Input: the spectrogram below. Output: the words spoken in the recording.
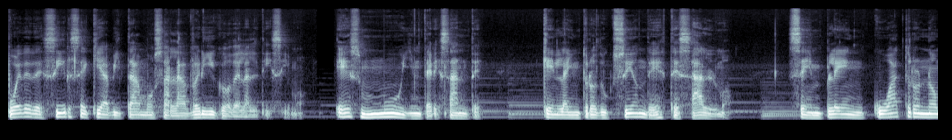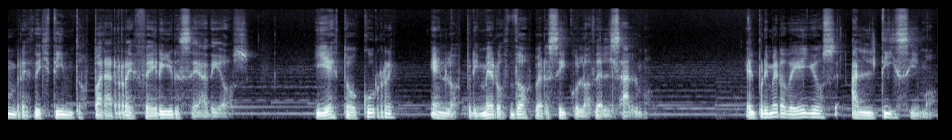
puede decirse que habitamos al abrigo del Altísimo. Es muy interesante que en la introducción de este salmo se empleen cuatro nombres distintos para referirse a Dios. Y esto ocurre en los primeros dos versículos del salmo. El primero de ellos, Altísimo,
